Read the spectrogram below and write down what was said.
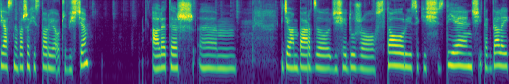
jasne, wasze historie oczywiście, ale też widziałam bardzo dzisiaj dużo stories, jakichś zdjęć i tak dalej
